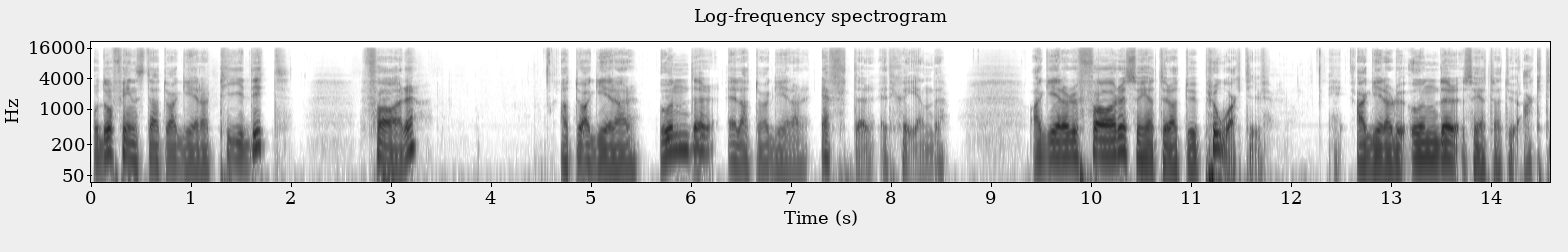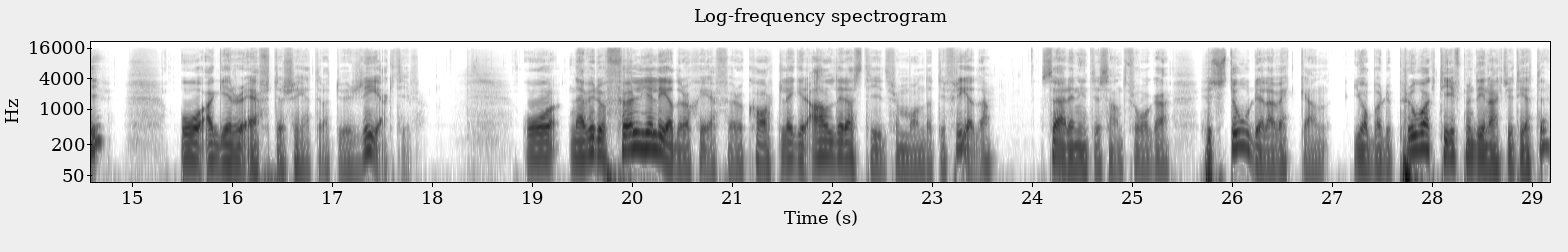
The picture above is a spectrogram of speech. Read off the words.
Och då finns det att du agerar tidigt, före, att du agerar under eller att du agerar efter ett skeende. Agerar du före så heter det att du är proaktiv. Agerar du under så heter det att du är aktiv. Och agerar du efter så heter det att du är reaktiv. Och när vi då följer ledare och chefer och kartlägger all deras tid från måndag till fredag så är det en intressant fråga. Hur stor del av veckan jobbar du proaktivt med dina aktiviteter?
